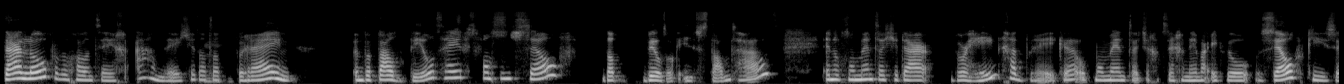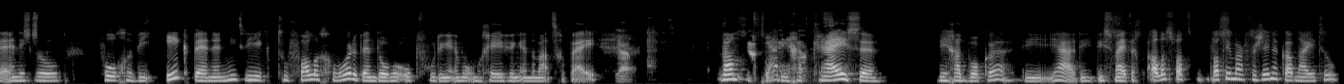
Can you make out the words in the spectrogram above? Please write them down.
daar lopen we gewoon tegenaan, weet je. Dat dat Mm. brein een bepaald beeld heeft van onszelf. Dat beeld ook in stand houdt. En op het moment dat je daar doorheen gaat breken, op het moment dat je gaat zeggen, nee, maar ik wil zelf kiezen en ik wil volgen wie ik ben en niet wie ik toevallig geworden ben door mijn opvoeding en mijn omgeving en de maatschappij. Ja. Dan, Ja, ja, die gaat krijzen. Die gaat bokken. Die, ja, die, die smijt echt alles wat, wat hij maar verzinnen kan naar je toe.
